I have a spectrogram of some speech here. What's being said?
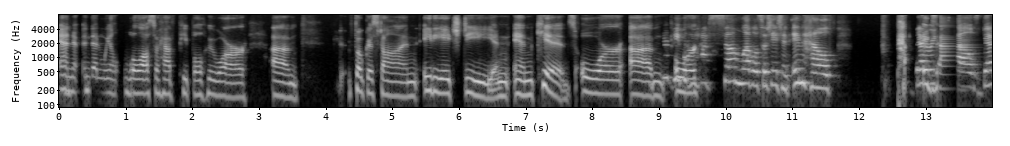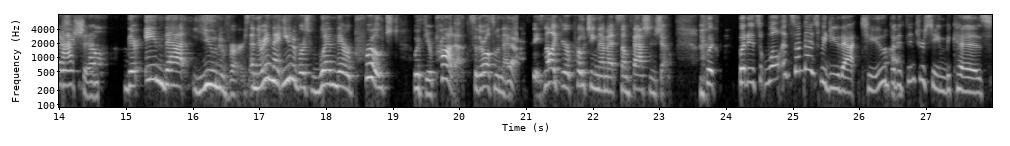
and and then we'll we'll also have people who are um, focused on ADHD and and kids or um or have some level of association in health better exactly. health, better Passion. health. They're in that universe and they're in that universe when they're approached with your product. So they're also in that yeah. space. Not like you're approaching them at some fashion show. But but it's well, and sometimes we do that too. Okay. But uh-huh. it's interesting because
